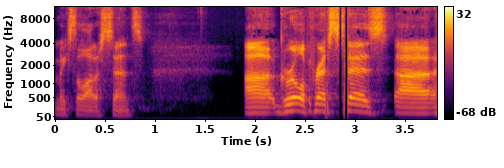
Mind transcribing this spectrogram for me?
Makes a lot of sense. Uh, Gorilla Press says uh,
